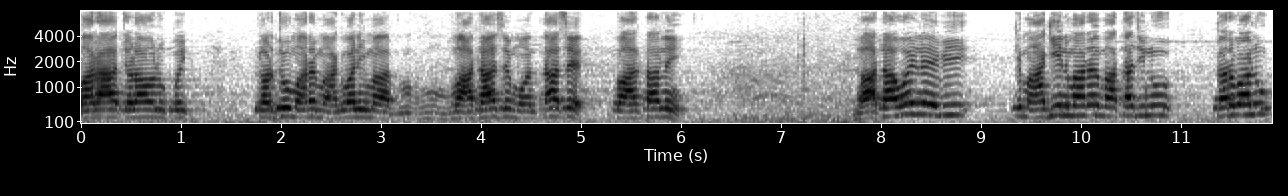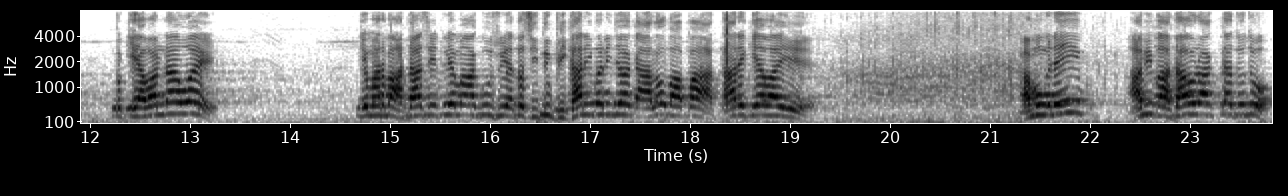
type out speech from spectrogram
મારા ચડાવવાનું કોઈ કરજો, મારે માગવાની મા- છે, મોનતા છે, તો હાલતા નહીં. બાધા હોય ને એવી કે માગીને મારે માતાજીનું કરવાનું, તો કહેવાનું ના હોય કે મારે બાધા છે એટલે માગું છું. એ તો સીધું ભિખારી બની જાય કે, હાલો બાપા, તારે કહેવાય એ. અમુક નહીં, આવી બાધાઓ રાખતા જોજો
